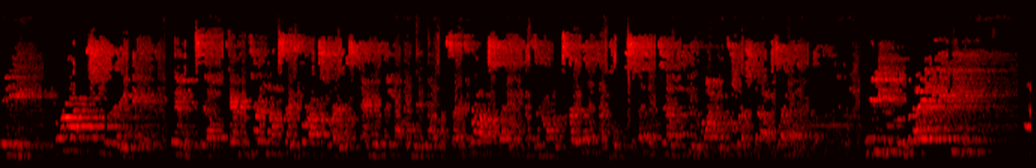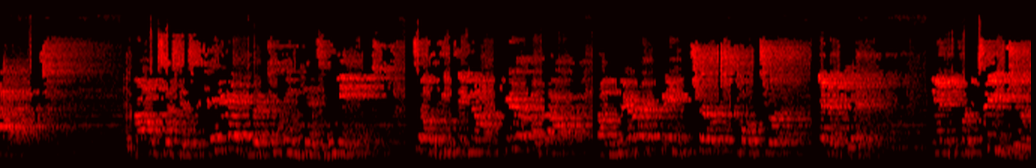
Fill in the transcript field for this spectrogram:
He prostrated himself. Every time I say prostrate, everything I can do not to say prostrate because I don't say that. I just say it tells me why I'm stretched out saying He laid out. The Bible says his head between his knees. So he did not care about American church culture and procedure.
